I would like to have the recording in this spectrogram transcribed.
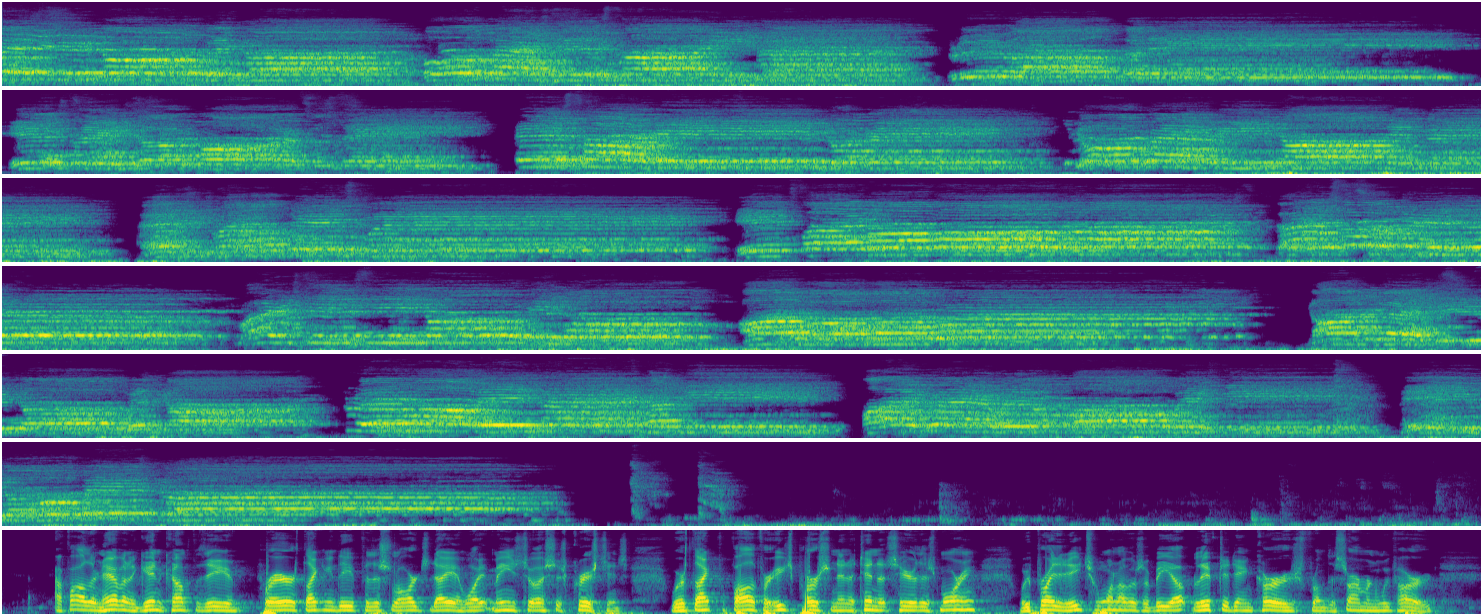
Our Father in heaven, again come to thee in prayer, thanking thee for this Lord's Day and what it means to us as Christians. We're thankful, Father, for each person in attendance here this morning. We pray that each one of us will be uplifted and encouraged from the sermon we've heard.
